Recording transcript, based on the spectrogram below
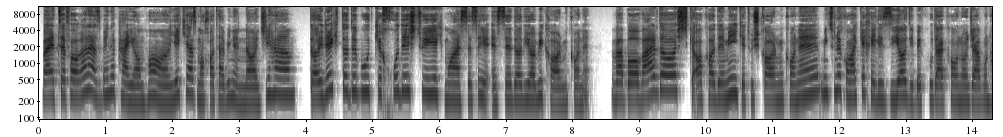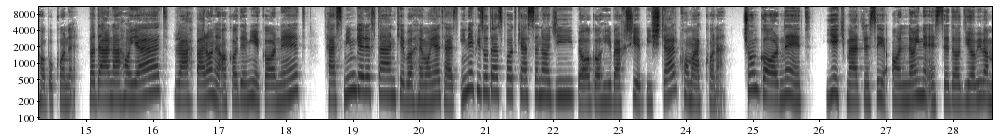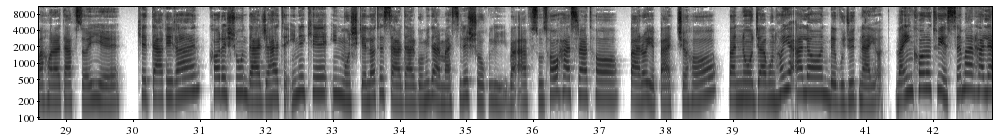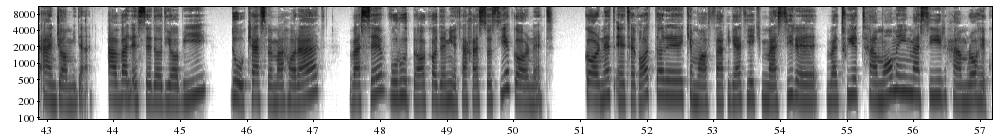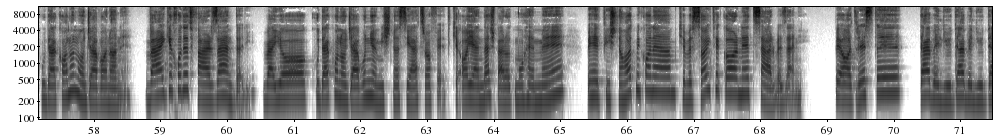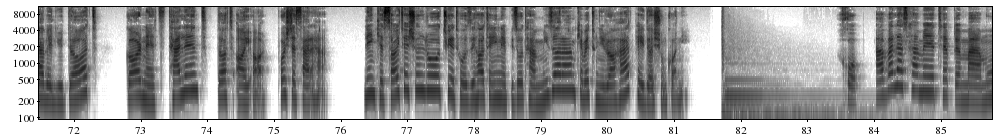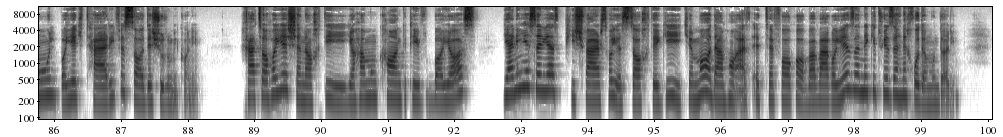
و اتفاقا از بین پیام ها یکی از مخاطبین ناجی هم دایرکت داده بود که خودش توی یک مؤسسه استعدادیابی کار می‌کنه و باور داشت که آکادمی که توش کار می‌کنه می‌تونه کمک خیلی زیادی به کودک ها و نوجوان ها بکنه و در نهایت رهبران آکادمی گارنت تصمیم گرفتن که با حمایت از این اپیزود از پادکست ناجی به آگاهی بخشی بیشتر کمک کنن چون گارنت یک مدرسه آنلاین استعدادیابی و مهارت افزاییه که دقیقا کارشون در جهت اینه که این مشکلات سردرگمی در مسیر شغلی و افسوسها و حسرتها برای بچه ها و نوجوان های الان به وجود نیاد و این کار رو توی سه مرحله انجام میدن. اول استعدادیابی، دو کسب مهارت و سه ورود به آکادمی تخصصی گارنت. گارنت اعتقاد داره که موفقیت یک مسیره و توی تمام این مسیر همراه کودکان و نوجوانانه. و اگه خودت فرزند داری و یا کودک و نوجوانی رو می‌شناسی اطرافت که آیندهش برات مهمه بهت پیشنهاد می‌کنم که به سایت گارنت سر بزنی. به آدرس www.garnettalent.ir پشت سر هم. لینک سایتشون رو توی توضیحات این اپیزود هم می‌ذارم که بتونی راحت پیداشون کنی. خب اول از همه طبق معمول با یک تعریف ساده شروع می‌کنیم. خطاهای شناختی یا همون کانگتیو بایاس یعنی یه سری از پیشفرس های ساختگی که ما آدم ها از اتفاقا و وقایع زندگی توی ذهن خودمون داریم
